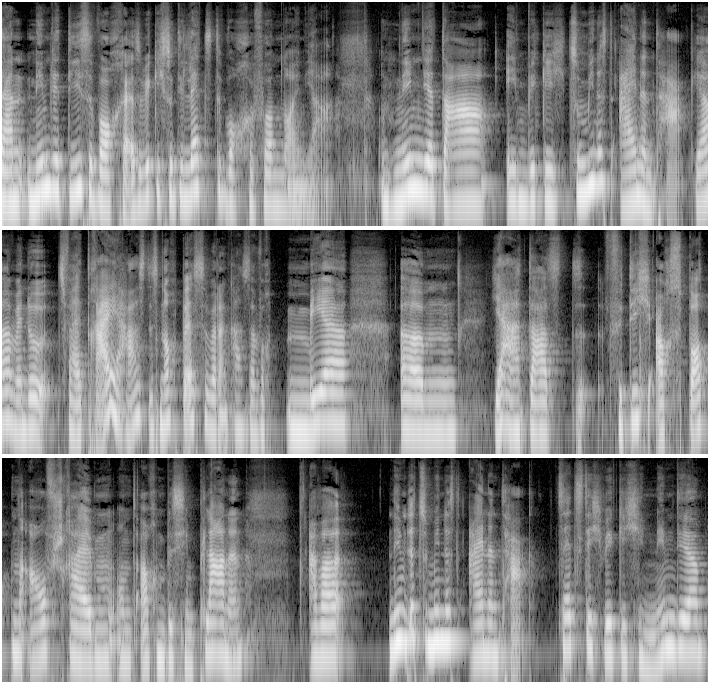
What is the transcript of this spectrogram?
dann nimm dir diese Woche, also wirklich so die letzte Woche vor dem neuen Jahr und nimm dir da eben wirklich zumindest einen Tag. Ja, wenn du zwei, drei hast, ist noch besser, weil dann kannst du einfach mehr, ähm, ja, das für dich auch spotten, aufschreiben und auch ein bisschen planen. Aber nimm dir zumindest einen Tag. Setz dich wirklich hin, nimm dir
